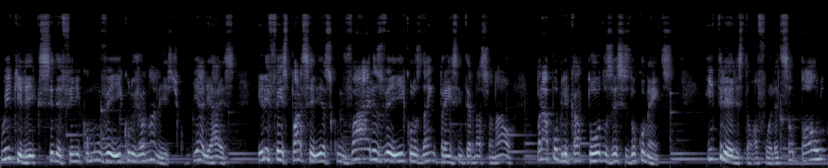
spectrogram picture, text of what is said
o Wikileaks se define como um veículo jornalístico, e aliás, ele fez parcerias com vários veículos da imprensa internacional para publicar todos esses documentos. Entre eles estão a Folha de São Paulo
